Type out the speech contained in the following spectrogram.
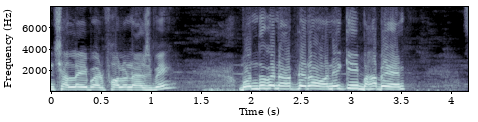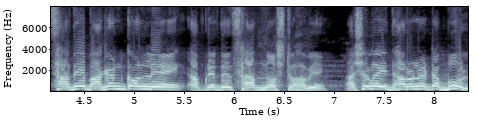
ইনশাল্লাহ এবার ফলন আসবে। বন্ধুগণ, আপনারা অনেকেই ভাবেন ছাদে বাগান করলে আপনাদের ছাদ নষ্ট হবে। আসলে এই ধারণাটা ভুল।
